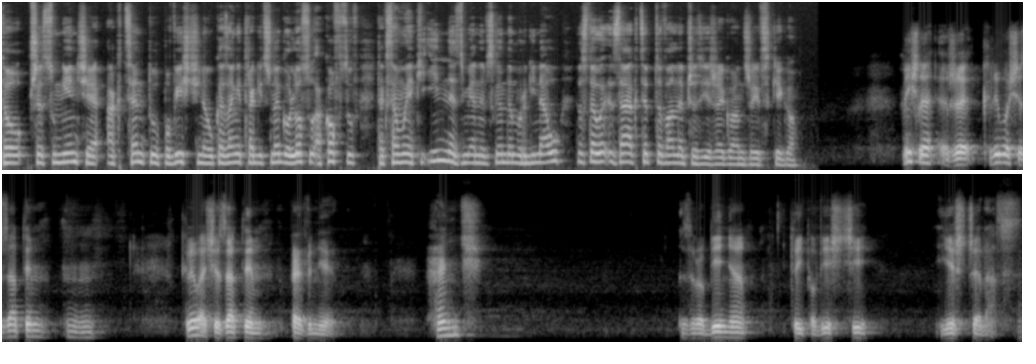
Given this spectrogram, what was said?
To przesunięcie akcentu powieści na ukazanie tragicznego losu akowców, tak samo jak i inne zmiany względem oryginału, zostały zaakceptowane przez Jerzego Andrzejewskiego. Myślę, że kryło się za tym, mm, kryła się za tym pewnie chęć zrobienia tej powieści jeszcze raz.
